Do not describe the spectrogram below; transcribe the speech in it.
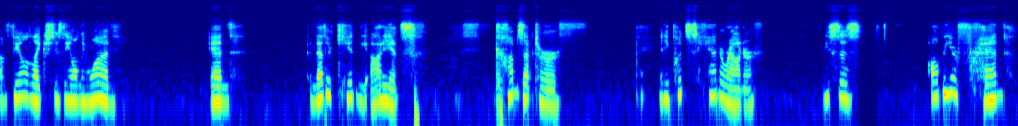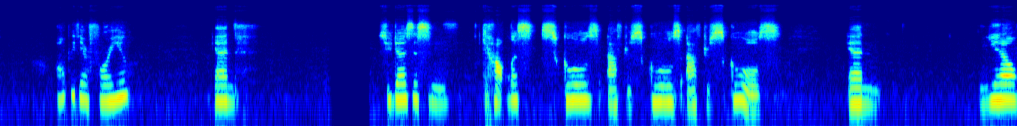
I'm feeling like she's the only one. And another kid in the audience comes up to her and he puts his hand around her. He says, I'll be your friend. I'll be there for you. And she does this in countless schools after schools after schools. And, you know,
